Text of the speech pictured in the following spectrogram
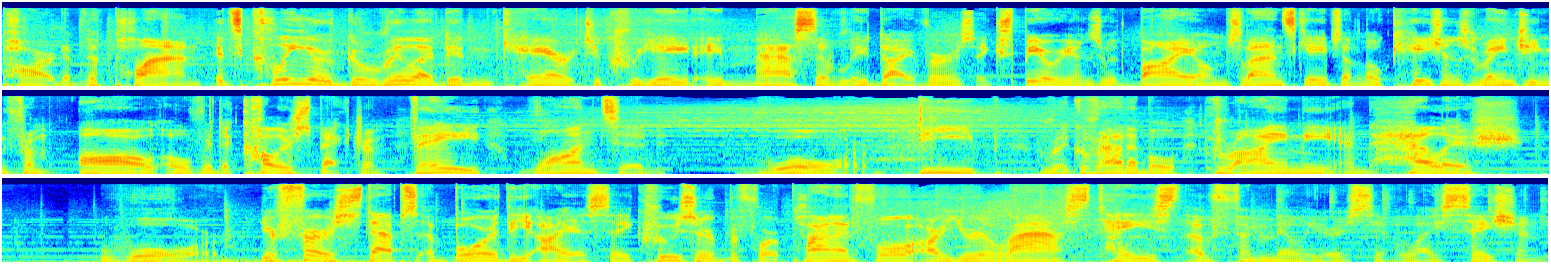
part of the plan. It's clear Guerrilla didn't care to create a massively diverse experience with biomes, landscapes, and locations ranging from all over the color spectrum. They wanted war. Deep, regrettable, grimy, and hellish war. Your first steps aboard the ISA cruiser before planetfall are your last taste of familiar civilization.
